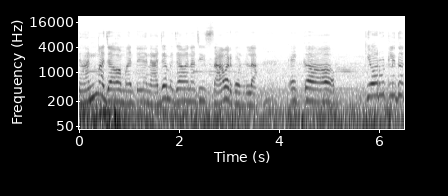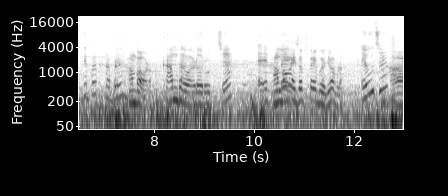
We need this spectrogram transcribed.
જાનમાં જવા માટે અને આજે અમે જવાના છીએ સાવરકુંડલા. કંઈક કયો રૂટ લીધો દીપક આપણે? ખાંભાવાળો ખાંભાવાળો રૂટ છે. ખાંભામાં સબસ્ક્રાઈબર છે આપણા. એવું છે? હા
